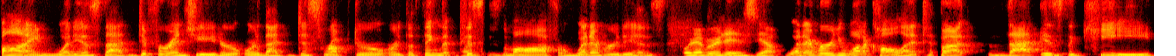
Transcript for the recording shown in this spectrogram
find what is that differentiator or that disruptor or the thing that pisses them off or whatever it is. Whatever it is, yeah. Whatever you want to call it. But that is the key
